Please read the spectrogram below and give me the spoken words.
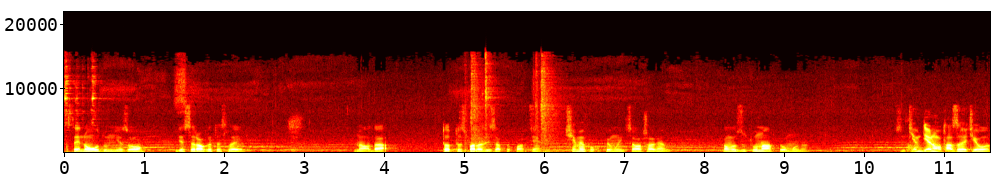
Asta e nou Dumnezeu. De să rau gătesc la el. No, da. Tot îți paralizat pe parte. Ce mi-a făcut pe mâini sau așa aveam? Că am văzut un A pe o mână. Suntem de nota 10, mă.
